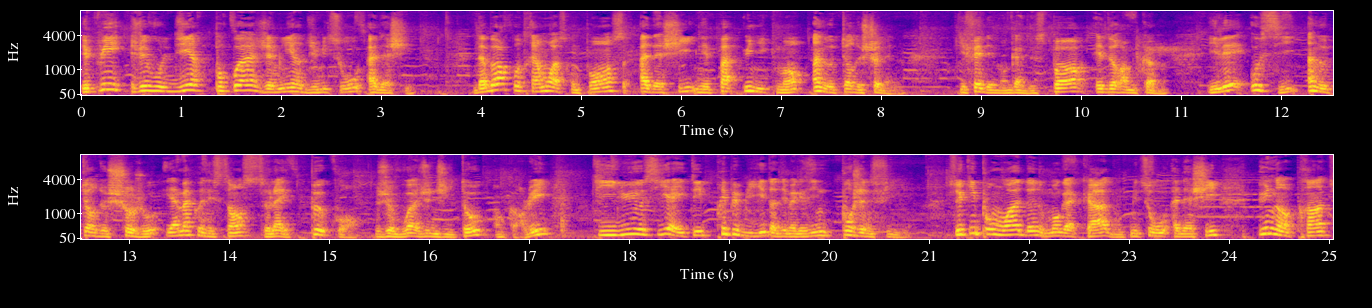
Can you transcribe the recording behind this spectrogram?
Et puis, je vais vous le dire pourquoi j'aime lire du Mitsuru Adachi. D'abord, contrairement à ce qu'on pense, Adachi n'est pas uniquement un auteur de shonen, qui fait des mangas de sport et de rom-com. Il est aussi un auteur de shojo et à ma connaissance, cela est peu courant. Je vois Junji Ito, encore lui, qui lui aussi a été prépublié dans des magazines pour jeunes filles. Ce qui pour moi donne au mangaka, donc Mitsuru Adachi, une empreinte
